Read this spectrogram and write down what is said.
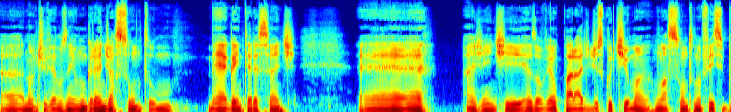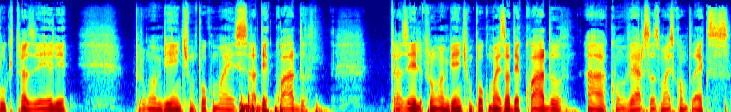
Uh, não tivemos nenhum grande assunto mega interessante. É, a gente resolveu parar de discutir uma, um assunto no Facebook, trazer ele para um ambiente um pouco mais adequado, trazer ele para um ambiente um pouco mais adequado a conversas mais complexas.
